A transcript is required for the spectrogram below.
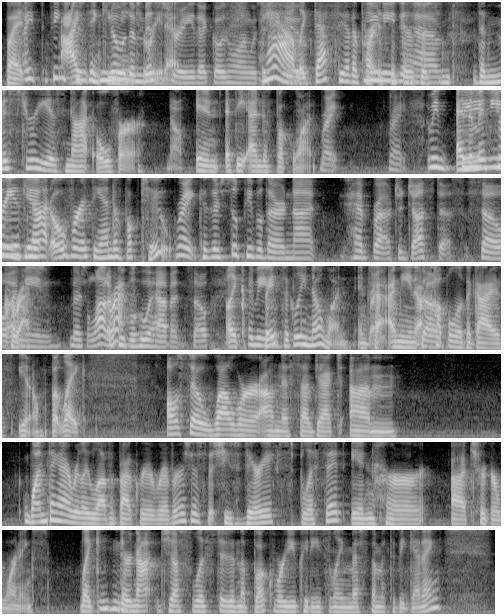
but I think I think you know need the to read it. mystery that goes along with it. Yeah, like that's the other part You is that there's have- just the mystery is not over no, in at the end of book one, right, right. I mean, and the mystery is get- not over at the end of book two. right because there's still people that are not have brought to justice. So I Correct. mean, there's a lot of people who haven't. So Like I mean, basically no one. In fact, I mean So- a couple of the guys, you know, but like also while we're on this subject, um one thing I really love about Greer Rivers is that she's very explicit in her uh, trigger warnings. Like Mm-hmm. they're not just listed in the book where you could easily miss them at the beginning.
